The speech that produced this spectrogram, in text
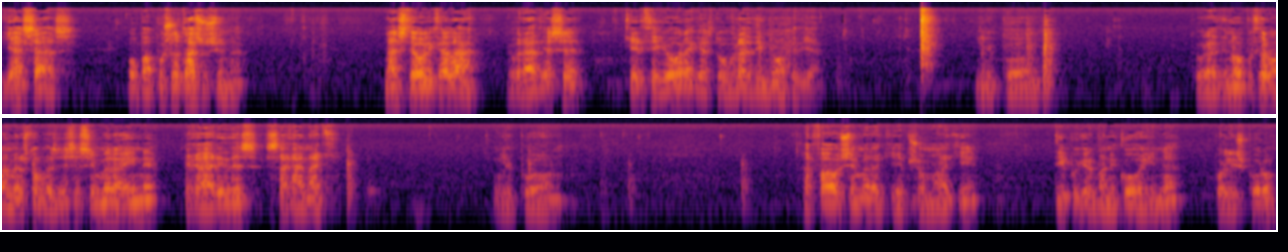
Γεια σας, ο παππούς ο Τάσος είμαι. Να είστε όλοι καλά. Βράδιασε και ήρθε η ώρα για το βραδινό, παιδιά. Λοιπόν, το βραδινό που θέλω να μοιραστώ μαζί σας σήμερα είναι γαρίδες σαγανάκι. Λοιπόν, θα φάω σήμερα και ψωμάκι, τύπου γερμανικό είναι, πολύ σπόρο.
